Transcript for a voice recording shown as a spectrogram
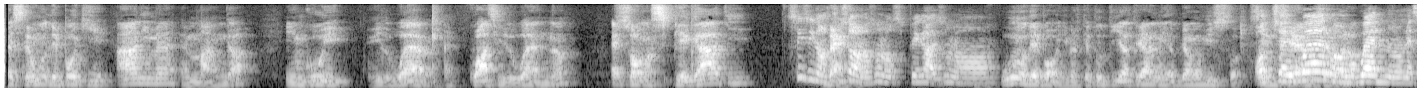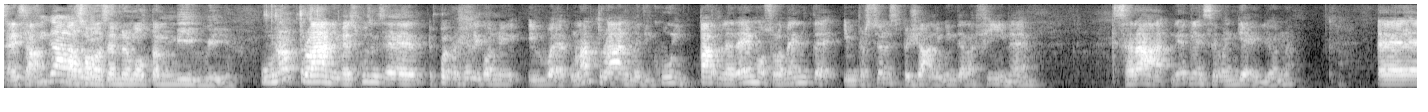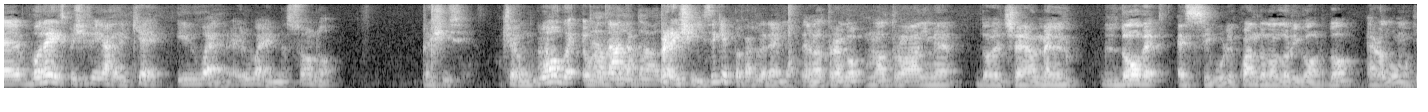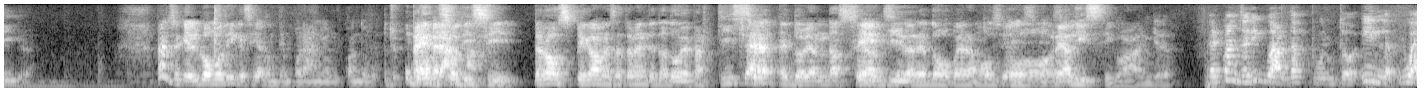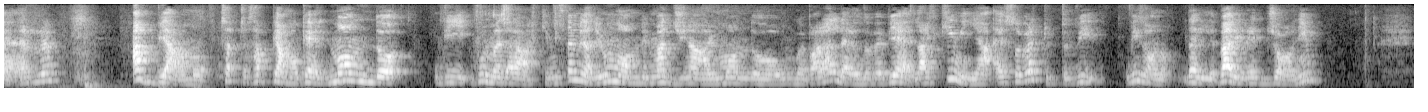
Questo è uno dei pochi anime e manga in cui il where e quasi il when Eh. sono spiegati Sì, sì, no, Bene. ci sono, sono spiegati, sono... uno dei pochi perché tutti gli altri anime li abbiamo visto O c'è il where o il when non è Esatto, specificato. ma sono sempre molto ambigui Un altro anime, scusa se e poi procedi con il web, un altro anime di cui parleremo solamente in versione speciale, quindi alla fine sarà Neon Genesis Evangelion. Eh, vorrei specificare che il where e il when sono precisi. C'è un luogo e una una data data. precisi che poi parleremo. È un'altra co- un altro anime dove c'è almeno il, il dove è sicuro e quando non lo ricordo era l'uomo tigre Penso che l'uomo tigre sia contemporaneo quando un penso di sì però spiegavano esattamente da dove partisse Certo. e dove andasse Sì, a sì. vivere dopo era molto Sì, sì, sì. realistico anche Per quanto riguarda appunto il where, abbiamo, cioè, cioè, sappiamo che il mondo di Full Metal Alchemist è ambientato in un mondo immaginario, un mondo comunque parallelo dove vi è l'alchimia e soprattutto vi, vi sono delle varie regioni,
